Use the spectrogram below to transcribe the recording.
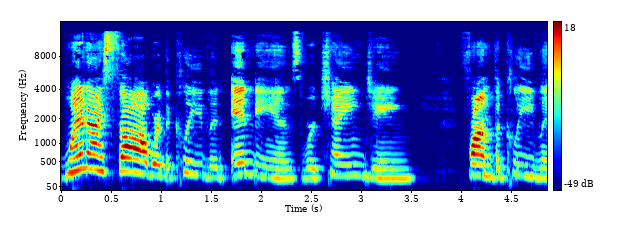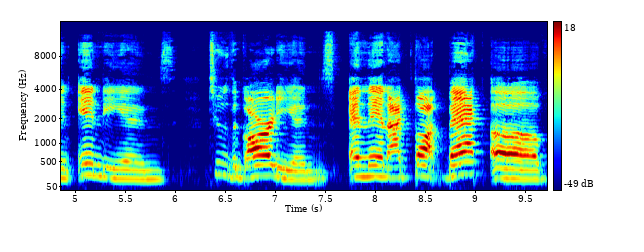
when I saw where the Cleveland Indians were changing from the Cleveland Indians to the Guardians, and then I thought back of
